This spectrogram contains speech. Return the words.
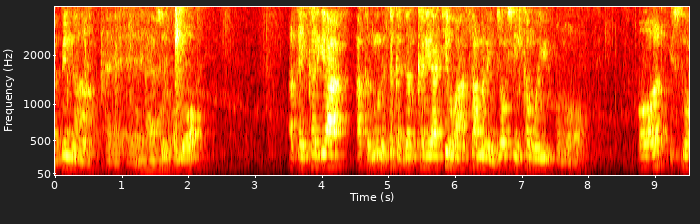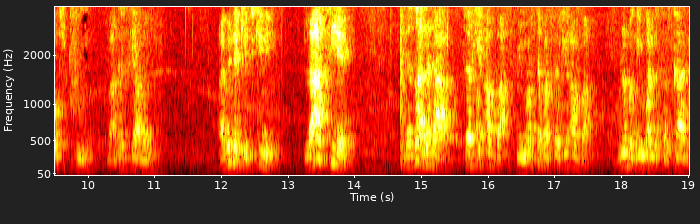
abin na sun omo aka yi karya aka nuna takardar karya cewa an sa mana injunction kan mu yi omo all is not true ba gaskiya ba ne. Abin da ke ciki ne last year da za a nada sarki abba mai martaba sarki abba burba gimban da sankari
